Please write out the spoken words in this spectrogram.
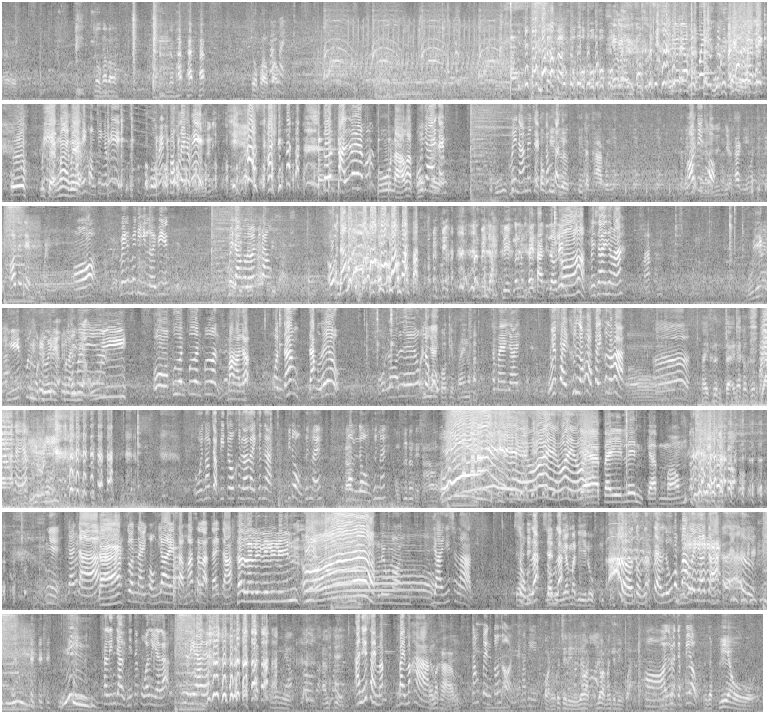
เออโจมาเป่าเดี๋ยวพัดพัดพัด โจเป่าเป่า เดี๋ยวเดี๋ยวเดี๋ยวเดี๋ยวไม่โอ้คืออันแข็นี้งมันเลยขาดเล็ก โอ้มันแข็งมากเลยอัอะนนี้ของจริงนะพี่ โอ้โหแม่งปกเลยนะพี่อันนี้สั่นโดนสั่นเลยอะมั้งโอ้หนามากโอ้ยายไหน โอ้โหไม่นะไม่เจ็บต้องต้องตีสั่นเถือกตีแต่ทางไปอย่างเงี้ยจะไม่อ๋อเจ็บตีถอกเดี๋ยวถ้าอย่างนี้มันจะเจ็บอ๋อจะเจ็บ ตีไปอย่างงี้อ๋อ ไม่ไม่ได้ยินเลยพี่ ไม่ดังเลยไม่ดังตีถากโอ้ดัง มันเป็นมันเป็นดาดเหล็กมันไม่ใช่ถาดที่เราเล่นอ๋อ ไม่ใช่ใช่ไหมมาอุ้ยฮีทปื้นหมดเลยเนี่ยอะไรเนี่ยอุ้ยโอ้เปื้อนเปื้อนเปื้อนมาแล้ว คนดังดังเร็วโอ้ร้อนแล้วอันแล้วนี้ยายขอเก็บไว้นะทำไมอะยายอุ้ยไฟขึ้นแล้วค่ะไฟขึ้นแล้วค่ะเออไปขึ้นแต่อันเนี้ยก็ขึ้นอันไหนอะ อุ้ยนอกจากพี่โจขึ้นแล้วอะไรขึ้นน่ะ พี่โด่งขึ้นไหมหม่อมโด่งขึ้นไหมผมขึ้นตั้งแต่เช้าแล้วโอ้ยโอ้ยโอ้ยโอ้อยย่าไปเล่นกับหมอมนี่ยายจ๋าจ๋าส่วนไหนของยายสามารถสลัดได้จ๊ะถ้าละลิลิลิลินอ๋อนี่เร็วหน่อย ยายนี่ฉลาด สมละสยายมถูกละเลี้ยงมาดีลูก เออสมละแสนรู้มากๆเลยยายจ๋าเออถ้าลิ้นยาวอีกนิดนะกูว่าเลียละเลียเลย อะไรอันนี้ใส่มะใบมะขาม แล้วมะขามต้องเป็นต้นอ่อนไหมคะพี่ก่อนก็จะดียอดยอดมันจะดีกว่า อ๋อ แล้วมันจะเปรี้ยว มันจะเปรี้ยว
